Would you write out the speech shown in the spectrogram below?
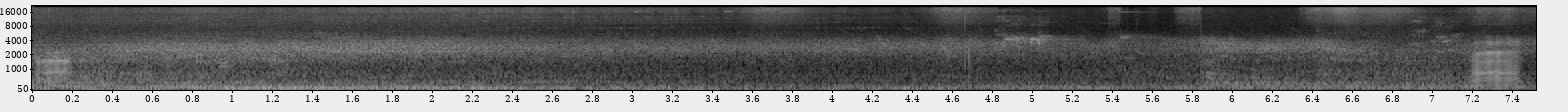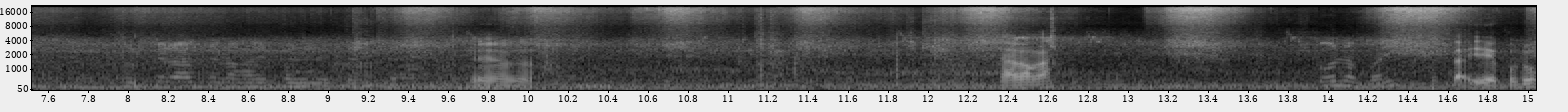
Ha? Ha? Kaya nga. Sama ka? Ikaw na ba? Kataya ko ba?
